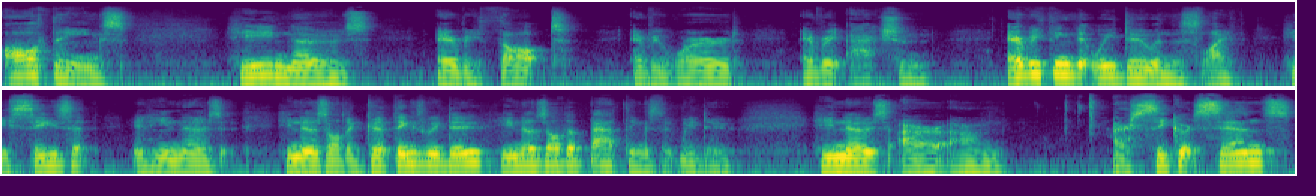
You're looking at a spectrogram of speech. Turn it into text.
all things, he knows every thought, every word, every action, everything that we do in this life. He sees it and he knows it. He knows all the good things we do. He knows all the bad things that we do. He knows our um, our secret sins,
